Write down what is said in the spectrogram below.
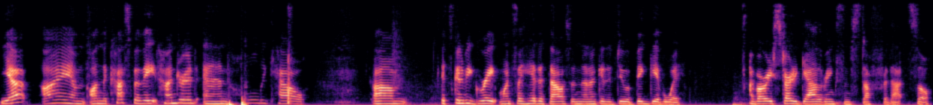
Yep, I am on the cusp of 800 and holy cow. Um, it's going to be great once I hit a thousand. Then I'm going to do a big giveaway. I've already started gathering some stuff for that. So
